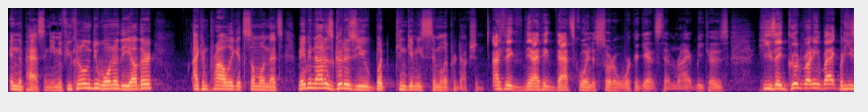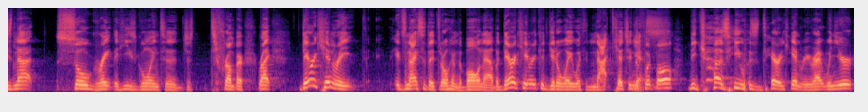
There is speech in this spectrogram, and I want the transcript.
in the passing game. If you can only do one or the other, I can probably get someone that's maybe not as good as you but can give me similar production. I think you I think that's going to sort of work against him, right? Because he's a good running back, but he's not so great that he's going to just trump right? Derrick Henry. It's nice that they throw him the ball now, but Derrick Henry could get away with not catching the Yes. football because he was Derrick Henry, right? When you're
